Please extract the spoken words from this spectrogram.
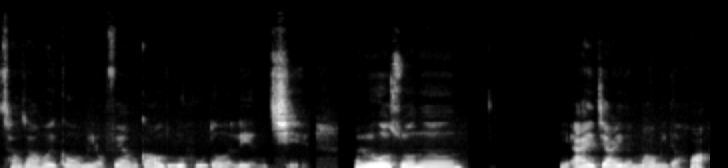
常常会跟我们有非常高度的互动的连接。那如果说呢，你爱家里的猫咪的话，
